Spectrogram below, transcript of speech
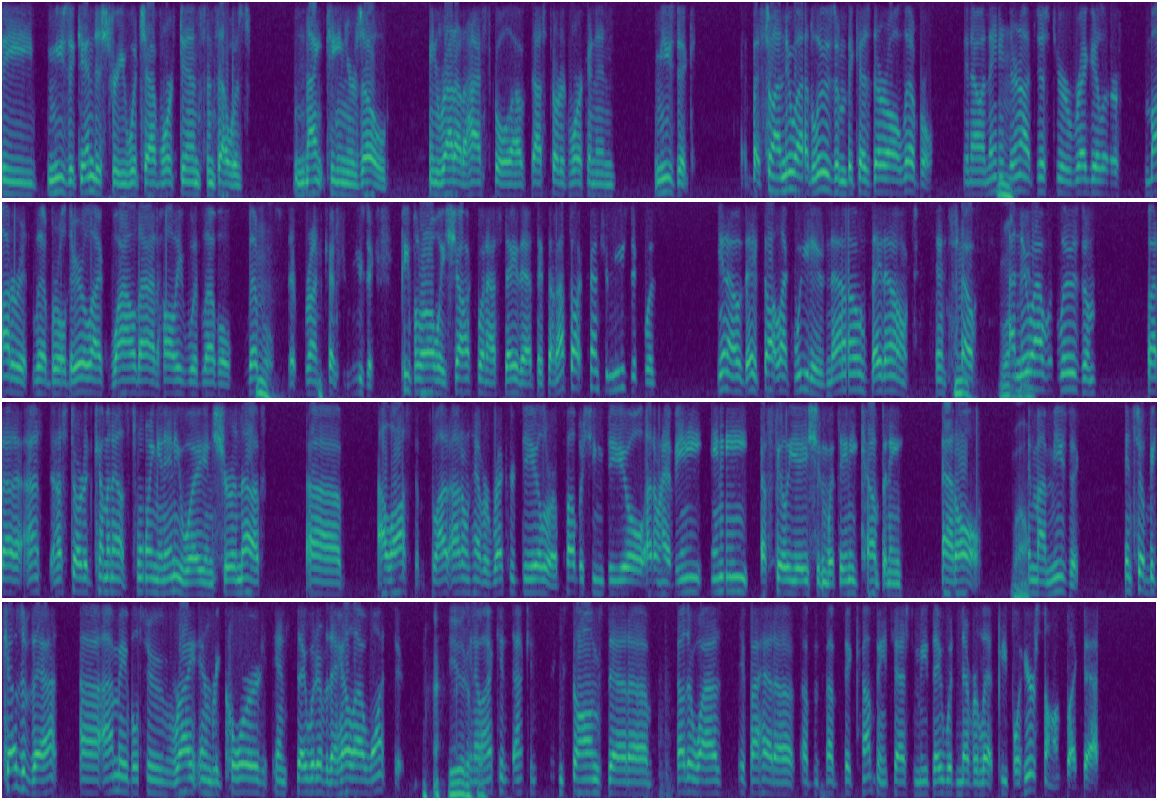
the music industry, which I've worked in since I was 19 years old. Mean, right out of high school, I, I started working in music. But so I knew I'd lose them because they're all liberal, you know, and they they're not just your regular moderate liberal. They're like wild-eyed Hollywood level liberals Hmm. that run country music. People are always shocked when I say that. They thought I thought country music was, you know, they thought like we do. No, they don't. And so Well, I knew yeah. I would lose them, but I, I, I started coming out swinging anyway. And sure enough, uh, I lost them. So I, I don't have a record deal or a publishing deal. I don't have any any affiliation with any company at all Wow. in my music. And so because of that, uh, I'm able to write and record and say whatever the hell I want to. Beautiful. You know, I can I can sing songs that uh, otherwise, if I had a, a, a big company attached to me, they would never let people hear songs like that.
